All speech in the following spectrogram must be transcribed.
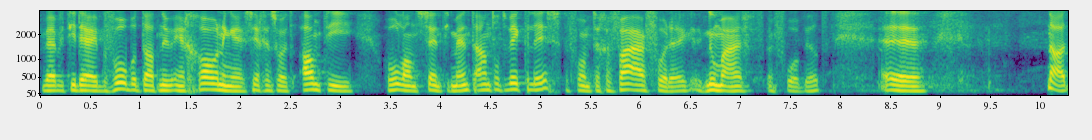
we hebben het idee bijvoorbeeld dat nu in Groningen zich een soort anti-Hollands sentiment aan het ontwikkelen is. Dat vormt een gevaar voor de. Ik noem maar een voorbeeld. Uh, nou,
